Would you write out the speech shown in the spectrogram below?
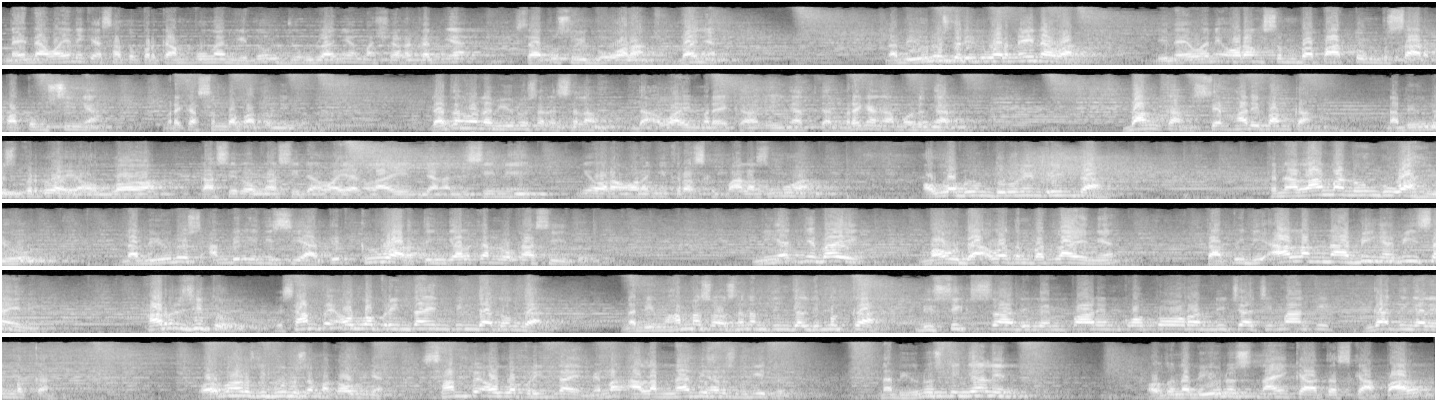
Nainawa ini kayak satu perkampungan gitu, jumlahnya masyarakatnya 100 ribu orang, banyak. Nabi Yunus dari luar Nainawa. Di Nainawa ini orang sembah patung besar, patung singa. Mereka sembah patung itu. Datanglah Nabi Yunus AS, dakwai mereka, ingatkan. Mereka nggak mau dengar. Bangkang, setiap hari bangkang. Nabi Yunus berdoa, ya Allah, kasih lokasi dakwah yang lain, jangan di sini. Ini orang-orangnya keras kepala semua. Allah belum turunin perintah. Kena lama nunggu wahyu, Nabi Yunus ambil inisiatif keluar tinggalkan lokasi itu. Niatnya baik, mau dakwah tempat lain ya. Tapi di alam Nabi nggak bisa ini. Harus di. Sampai Allah perintahin pindah atau enggak. Nabi Muhammad SAW tinggal di Mekah, disiksa, dilemparin kotoran, dicaci maki, nggak tinggalin Mekah. Walaupun harus dibunuh sama kaumnya, sampai Allah perintahin. Memang alam Nabi harus begitu. Nabi Yunus tinggalin, Waktu Nabi Yunus naik ke atas kapal,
